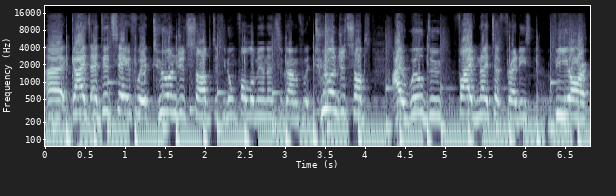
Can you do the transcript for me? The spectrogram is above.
Uh, guys, I did say if we're 200 subs, if you don't follow me on Instagram, if we're 200 subs, I will do Five Nights at Freddy's VR.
